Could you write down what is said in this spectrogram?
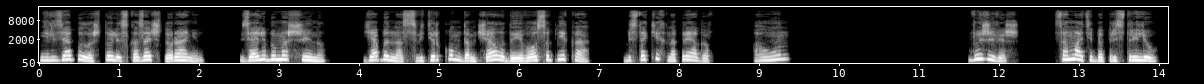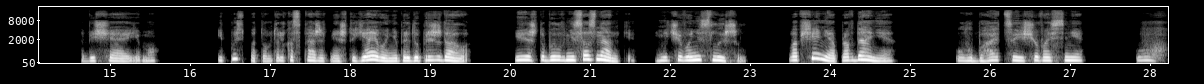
Нельзя было, что ли, сказать, что ранен. Взяли бы машину. Я бы нас с ветерком домчала до его особняка. Без таких напрягов. А он... Выживешь? Сама тебя пристрелю. Обещаю ему. И пусть потом только скажет мне, что я его не предупреждала. Или что был в несознанке и ничего не слышал. Вообще не оправдание. Улыбается еще во сне. Ух,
